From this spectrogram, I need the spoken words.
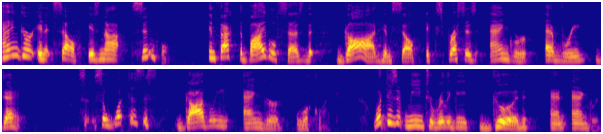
anger in itself is not sinful. In fact, the Bible says that God Himself expresses anger every day. So, so, what does this godly anger look like? What does it mean to really be good and angry?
